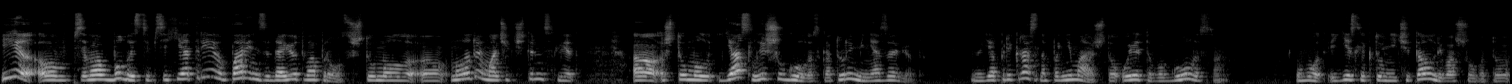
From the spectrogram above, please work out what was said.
И э, в области психиатрии парень задает вопрос, что, мол, э, молодой мальчик, 14 лет, что, мол, я слышу голос, который меня зовет. Но я прекрасно понимаю, что у этого голоса, вот, если кто не читал Левашова, то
